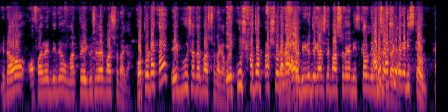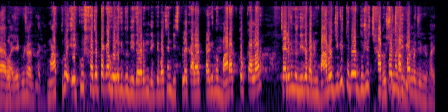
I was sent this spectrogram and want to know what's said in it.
এটাও অফারের দিয়ে মাত্র একুশ হাজার পাঁচশো টাকা। কত টাকায়? একুশ হাজার পাঁচশো টাকা ভাই। একুশ হাজার পাঁচশো মানে টাকা আপনার ভিডিও দেখে আসলে পাঁচশো টাকা ডিসকাউন্ট আরও একুশ হাজার পাঁচশো টাকা। টাকা ডিসকাউন্ট হ্যাঁ ভাই একুশ হাজার টাকা। মাত্র একুশ হাজার টাকা হলে কিন্তু দিতে পারবেন। দেখতে পাচ্ছেন ডিসপ্লে কালারটা কিন্তু মারাত্মক কালার চাইলে কিন্তু নিতে পারেন। বারো জিবি তোমার দুশো ছাপ্পান্ন জিবি ভাই।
